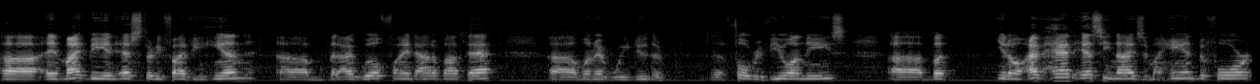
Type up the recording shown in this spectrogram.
Uh, it might be an S35VN, um, but I will find out about that uh, whenever we do the, the full review on these. but you know, I've had ESEE knives in my hand before.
